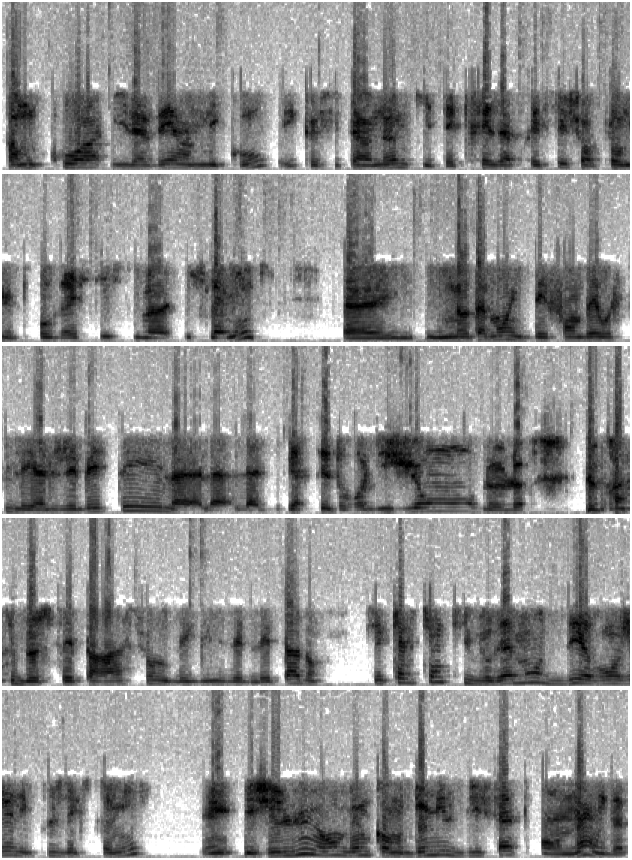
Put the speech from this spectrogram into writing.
comme quoi il avait un écho et que c'était un homme qui était très apprécié sur le plan du progressisme islamique. Euh, notamment, il défendait aussi les LGBT, la, liberté de religion, le, principe de séparation de l'Église et de l'État. Donc, c'est quelqu'un qui vraiment dérangeait les plus extrémistes et, j'ai lu, hein, même qu'en 2017, en Inde,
